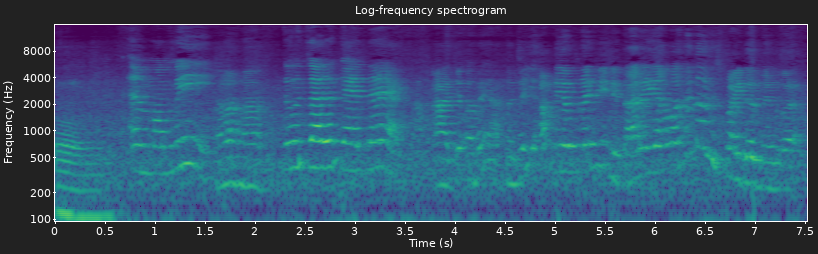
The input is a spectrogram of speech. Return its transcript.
દીવા લાગે हाँ ए मम्मी હા હા तू चल के देख આજે અરે આ તો જઈએ આપણે એવું ટ્રેન નહીં તારે ઈ આવવા છે ને સ્પાઈડરમેન વાળા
